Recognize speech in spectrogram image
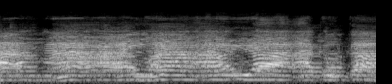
ang aya aya atuka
